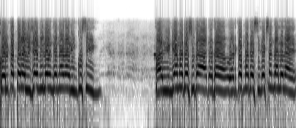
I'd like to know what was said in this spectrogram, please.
कोलकाताला विजय मिळवून देणारा रिंकू सिंग. आज इंडियामध्ये सुद्धा त्याचं वर्ल्ड कपमध्ये सिलेक्शन झालेलं आहे.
